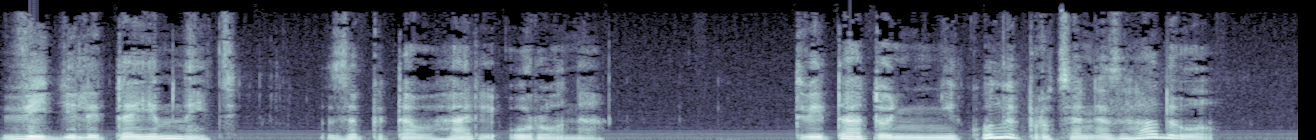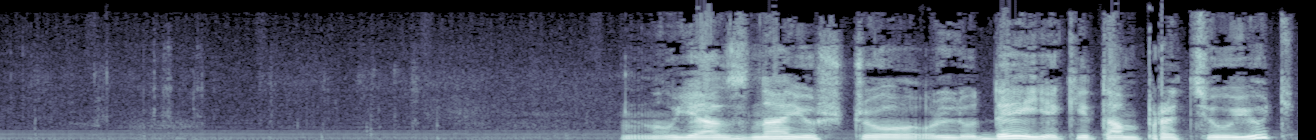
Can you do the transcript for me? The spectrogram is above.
відділі таємниць? Запитав Гаррі у Рона. Твій тато ніколи про це не згадував? Ну, я знаю, що людей, які там працюють,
